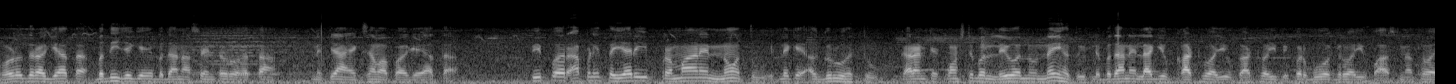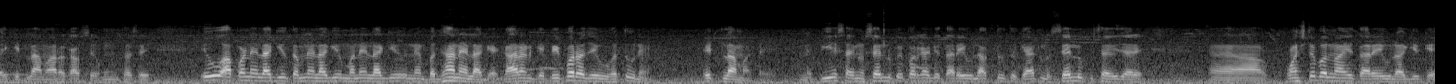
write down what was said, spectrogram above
વડોદરા ગયા હતા બધી જગ્યાએ બધાના સેન્ટરો હતા ને ત્યાં એક્ઝામ આપવા ગયા હતા પેપર આપણી તૈયારી પ્રમાણે નહોતું, એટલે કે અઘરું હતું. કારણ કે કોન્સ્ટેબલ લેવલનું નહીં હતું, એટલે બધાને લાગ્યું કાઠું આવ્યું કાઠું આવ્યું પેપર બહુ અઘરું આવ્યું પાસ ન થવાય, કેટલા માર્ક આવશે, શું થશે. એવું આપણને લાગ્યું, તમને લાગ્યું, મને લાગ્યું ને બધાને લાગે. કારણ કે પેપર જ એવું હતું ને, એટલા માટે. અને પીએસઆઈનું સહેલું પેપર કાઢ્યું ત્યારે એવું લાગતું હતું કે આટલું સહેલું પૂછાયું જ્યારે કોન્સ્ટેબલનું આવ્યું ત્યારે એવું લાગ્યું કે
